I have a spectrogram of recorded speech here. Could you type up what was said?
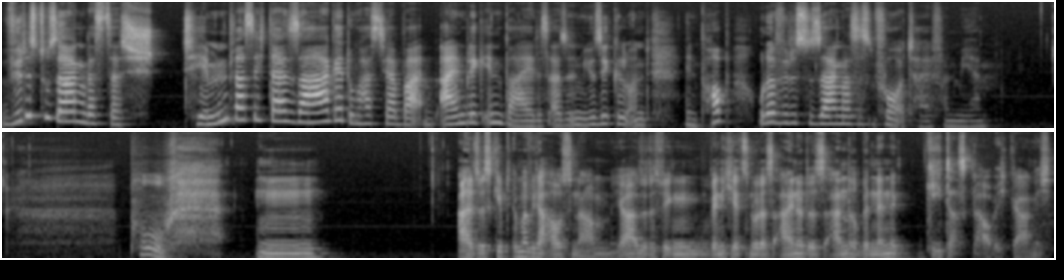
würdest du sagen, dass das stimmt, was ich da sage? Du hast ja Einblick in beides, also in Musical und in Pop. Oder würdest du sagen, das ist ein Vorurteil von mir? Puh. Mm. Also es gibt immer wieder Ausnahmen, ja. Also deswegen, wenn ich jetzt nur das eine oder das andere benenne, geht das, glaube ich, gar nicht.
